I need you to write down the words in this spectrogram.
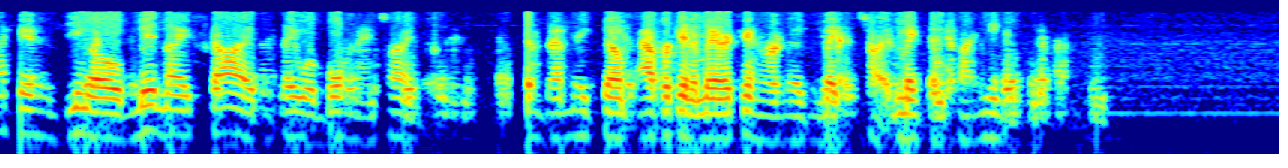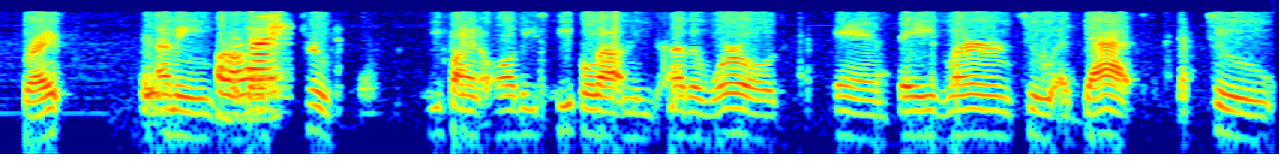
back as you know Midnight Sky, but they were born in China. Does that make them African American, or does it make Chi- make them Chinese? Right. I mean, All that's right. the. You find all these people out in these other worlds, and they learn to adapt to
